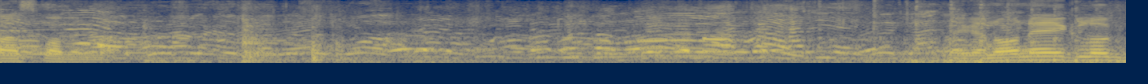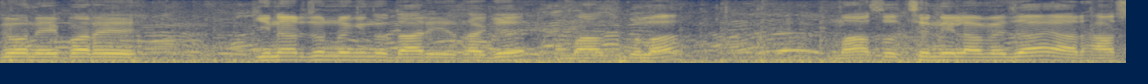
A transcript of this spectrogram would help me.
মাছ পাবেন না। এখানে অনেক লোকজন এই পারে কেনার জন্য কিন্তু দাঁড়িয়ে থাকে মাছগুলা। মাছ হচ্ছে নিলামে যায় আর হাঁস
